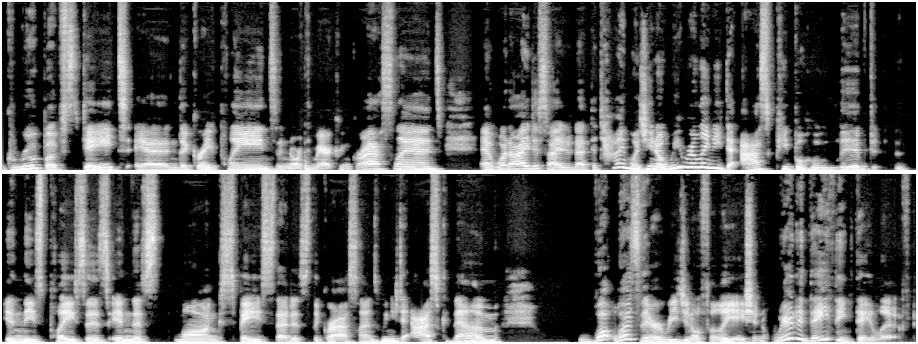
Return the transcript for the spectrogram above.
group of states and the Great Plains and North American grasslands. And what I decided at the time was, you know, we really need to ask people who lived in these places in this long space that is the grasslands, we need to ask them what was their regional affiliation? Where did they think they lived?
